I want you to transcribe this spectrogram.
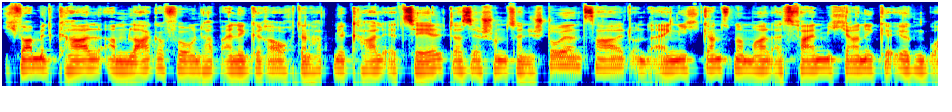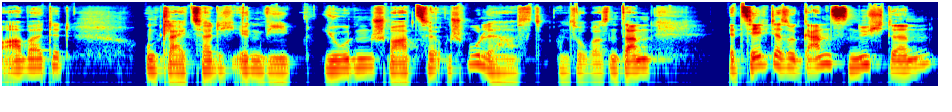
ich war mit Karl am Lagerfeuer und habe eine geraucht. Dann hat mir Karl erzählt, dass er schon seine Steuern zahlt und eigentlich ganz normal als Feinmechaniker irgendwo arbeitet und gleichzeitig irgendwie Juden, Schwarze und Schwule hast und sowas. Und dann erzählt er so ganz nüchtern,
